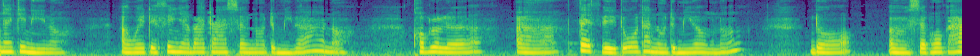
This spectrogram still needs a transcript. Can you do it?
နိုင်ကိနေနော်အဝဲတစညာဘာတာဆနော်တမီပါနော်ခေါပလလအာတက်စီတိုးထနော်တမီပါမနော်တော့အစဖောခါ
